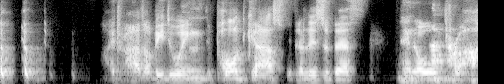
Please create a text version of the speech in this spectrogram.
I'd rather be doing the podcast with Elizabeth than Oprah.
